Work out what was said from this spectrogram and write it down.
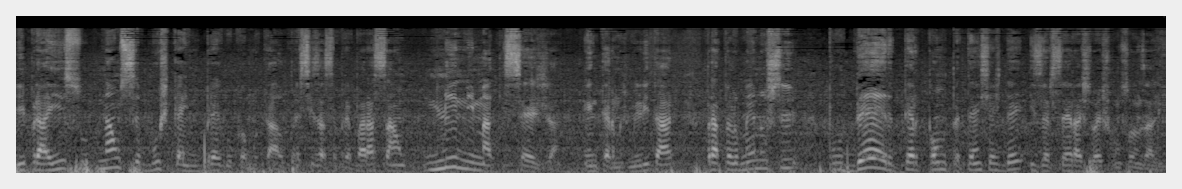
E para isso não se busca emprego como tal, precisa-se preparação mínima que seja em termos militares, para pelo menos se poder ter competências de exercer as suas funções ali.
